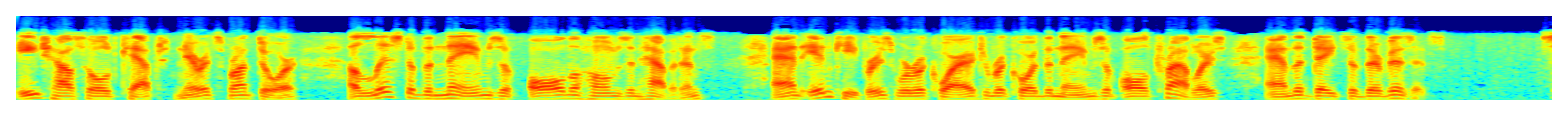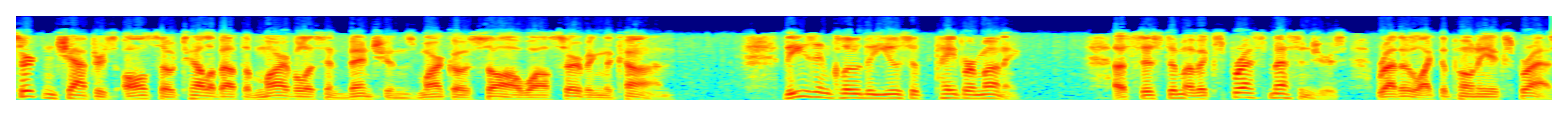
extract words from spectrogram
Each household kept, near its front door, a list of the names of all the home's inhabitants, and innkeepers were required to record the names of all travelers and the dates of their visits. Certain chapters also tell about the marvelous inventions Marco saw while serving the Khan. These include the use of paper money, a system of express messengers, rather like the Pony Express,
